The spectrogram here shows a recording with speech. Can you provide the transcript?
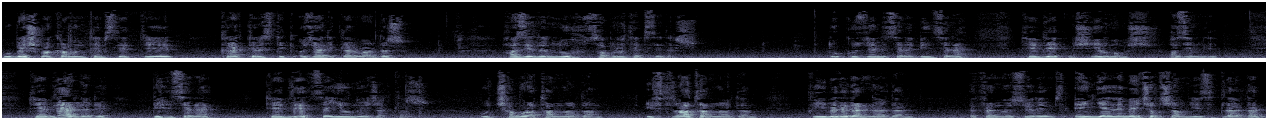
Bu beş makamın temsil ettiği karakteristik özellikler vardır. Hazreti Nuh sabrı temsil eder. 950 sene, 1000 sene tebliğ etmiş, yılmamış, azimli. Tebliğ erleri bin sene tebliğ etse yılmayacaklar. bu çamur atanlardan, iftira atanlardan, gıybet edenlerden, efendime söyleyeyim engellemeye çalışan Yezidlerden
